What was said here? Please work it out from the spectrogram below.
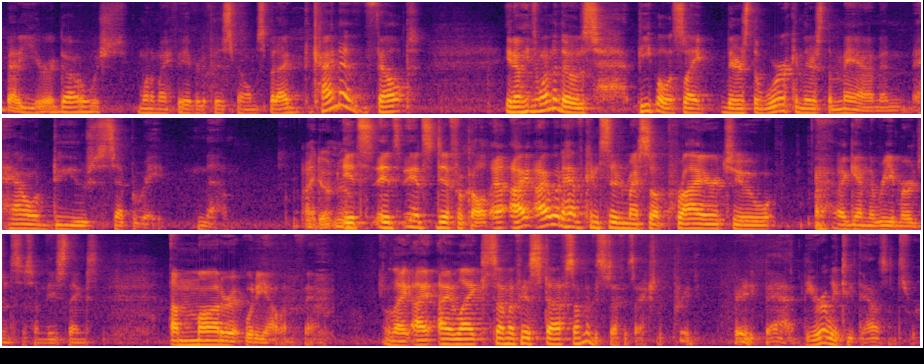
about a year ago, which is one of my favorite of his films. But I kind of felt, you know, he's one of those people. It's like there's the work and there's the man, and how do you separate them? I don't know. It's it's it's difficult. I I would have considered myself prior to, again, the reemergence of some of these things, a moderate Woody Allen fan. Like I I liked some of his stuff. Some of his stuff is actually pretty pretty bad. The early two thousands were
